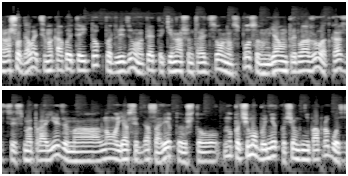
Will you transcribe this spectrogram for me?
Хорошо, давайте мы какой-то итог подведем, опять-таки нашим традиционным способом. Я вам предложу, откажетесь, мы проедем, а, но я всегда советую, что, ну, почему бы нет, почему бы не попробовать.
